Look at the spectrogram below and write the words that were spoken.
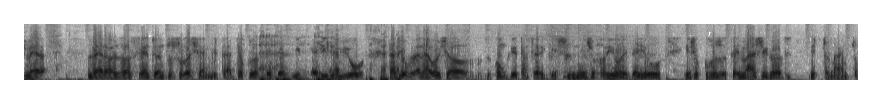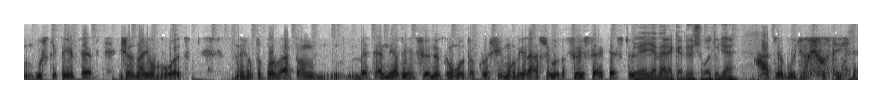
Mert mert az azt jelenti, hogy nem tudsz róla semmit, tehát gyakorlatilag ez, így, ez így nem jó. Tehát jobb lenne, hogyha konkrétan felkészülni, és akkor jó, de jó, és akkor hozott egy másikat, mit tudom, nem tudom, Huszki Pétert, és az már jobb volt. És akkor próbáltam betenni, az én főnököm volt akkor Simon Vélászló volt a főszerkesztő, Ő egy verekedős volt, ugye? Hát ő bugyos volt, igen.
